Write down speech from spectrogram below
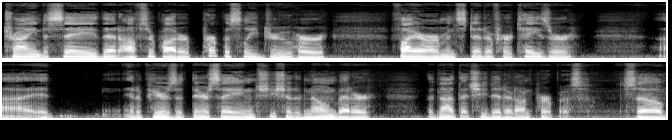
trying to say that Officer Potter purposely drew her firearm instead of her taser. Uh, it it appears that they're saying she should have known better, but not that she did it on purpose. So,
